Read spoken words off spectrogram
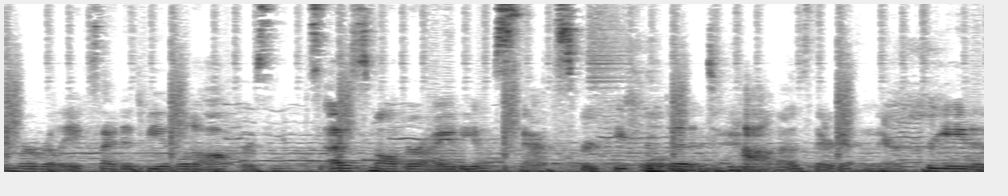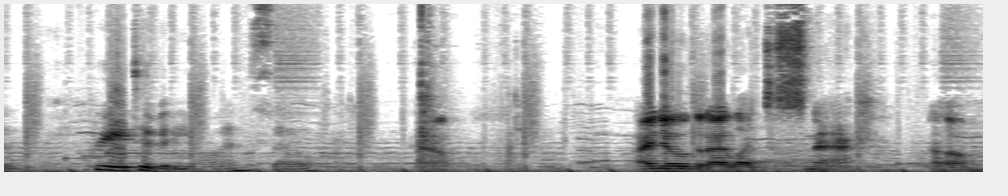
and we're really excited to be able to offer some, a small variety of snacks for people to, to have as they're getting their creative creativity on. So I know that I like to snack um,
